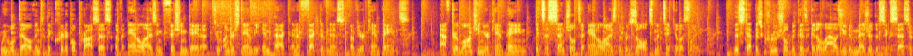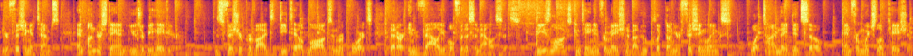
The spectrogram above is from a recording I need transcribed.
we will delve into the critical process of analyzing phishing data to understand the impact and effectiveness of your campaigns. After launching your campaign, it's essential to analyze the results meticulously. This step is crucial because it allows you to measure the success of your phishing attempts and understand user behavior. Zfisher provides detailed logs and reports that are invaluable for this analysis. These logs contain information about who clicked on your phishing links, what time they did so, and from which location.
